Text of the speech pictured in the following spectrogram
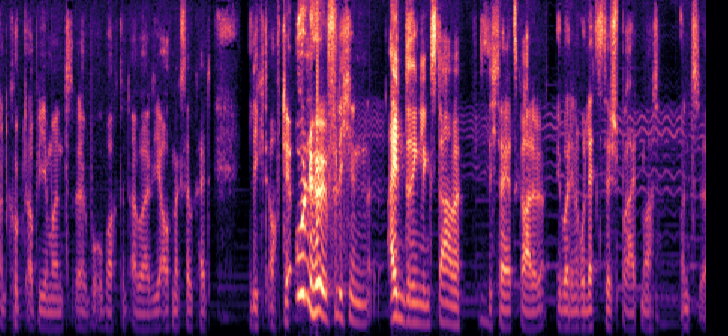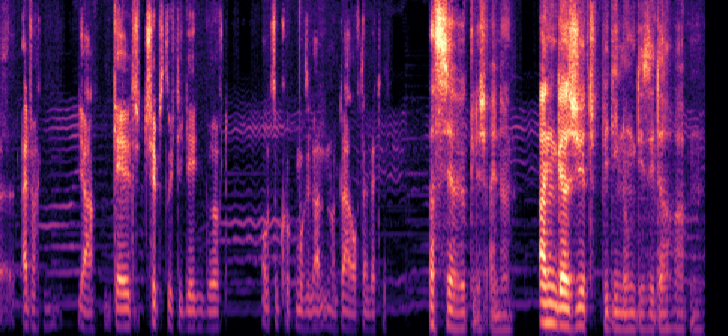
und guckt, ob jemand äh, beobachtet, aber die Aufmerksamkeit liegt auf der unhöflichen Eindringlingsdame, die sich da jetzt gerade über den Roulette-Tisch breit macht und äh, einfach, ja, Geld, Chips durch die Gegend wirft, um zu gucken, wo sie landen und darauf dann wettet. Das ist ja wirklich eine engagierte Bedienung, die Sie da haben.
